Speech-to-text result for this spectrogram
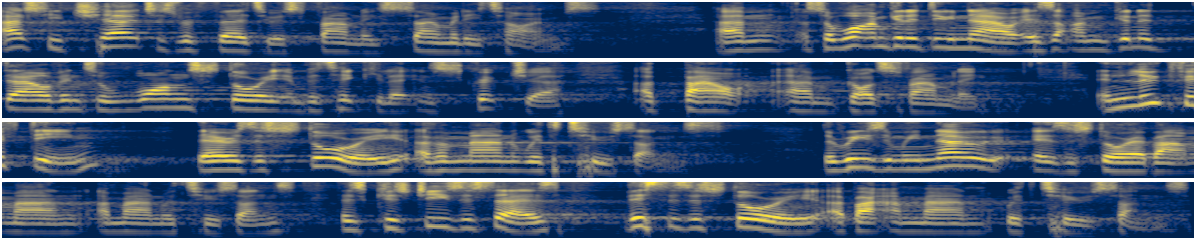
Actually, church is referred to as family so many times. Um, so, what I'm going to do now is I'm going to delve into one story in particular in Scripture about um, God's family. In Luke 15, there is a story of a man with two sons. The reason we know it's a story about man, a man with two sons is because Jesus says, This is a story about a man with two sons.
